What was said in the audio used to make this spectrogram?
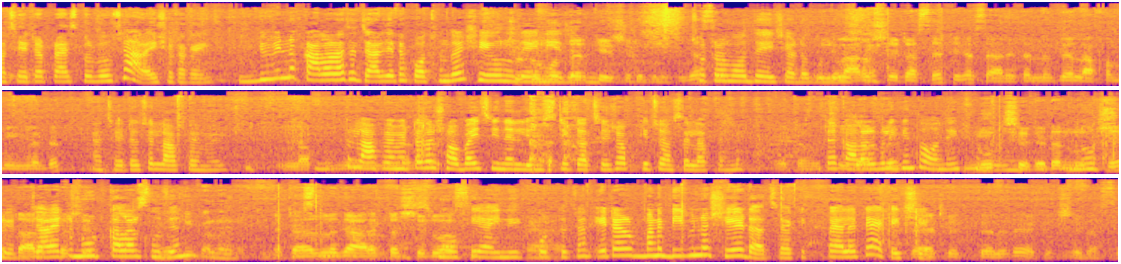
আচ্ছা এটা প্রাইস পড়বে হচ্ছে 250 টাকায়। বিভিন্ন কালার আছে যার যেটা পছন্দ হয় সেই অনুযায়ী ছোটর নিয়ে মধ্যে আর যাবেন। কি শ্যাডো গুলো ঠিক আছে? ছোটর মধ্যে এই শ্যাডোগুলি গুলো আরও সেট আছে ঠিক আছে? আর এটা হলো যে লাফামি ইংল্যান্ডের আচ্ছা এটা হচ্ছে লাফেমের লাফামি তো লাফেমেরটা তো সবাই চিনেন লিপস্টিক আছে সবকিছু আছে লাফেমের এটা হচ্ছে কালার গুলি কিন্তু অনেক নুট শেড এটা নুট শেড যারা একটু নুট কালার খুঁজেন এটা লাগে আরেকটা শেডও আছে। স্মোকি আইনি করতে চান এটার মানে বিভিন্ন শেড আছে এক এক প্যালেটে এক এক শেড এক এক প্যালেটে এক এক শেড আছে।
